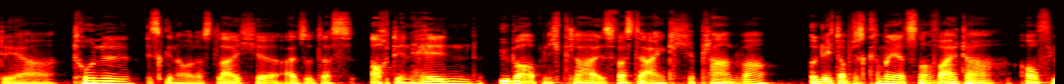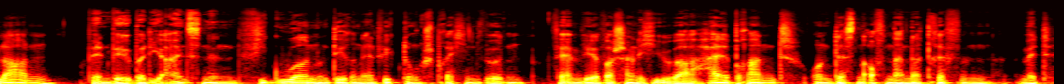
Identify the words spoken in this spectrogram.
der Tunnel ist genau das gleiche. Also, dass auch den Helden überhaupt nicht klar ist, was der eigentliche Plan war. Und ich glaube, das kann man jetzt noch weiter aufladen. Wenn wir über die einzelnen Figuren und deren Entwicklung sprechen würden, werden wir wahrscheinlich über Heilbrand und dessen Aufeinandertreffen mit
